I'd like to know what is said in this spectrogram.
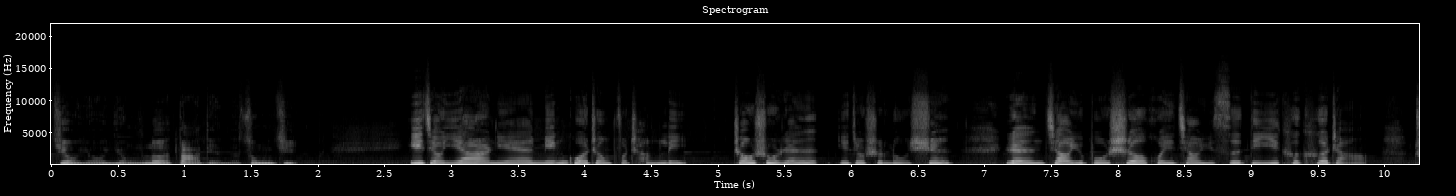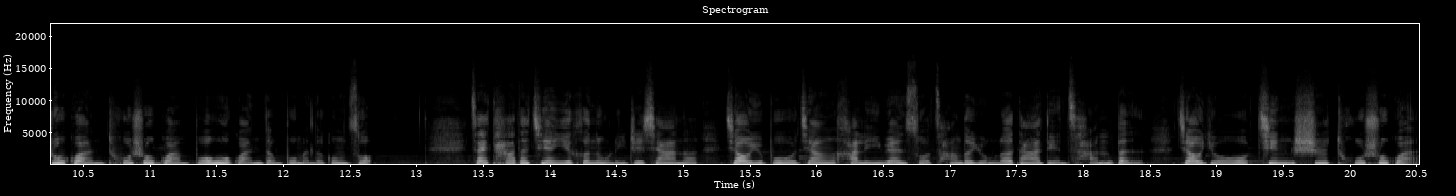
就有《永乐大典》的踪迹。一九一二年，民国政府成立，周树人也就是鲁迅任教育部社会教育司第一科科长，主管图书馆、博物馆等部门的工作。在他的建议和努力之下呢，教育部将翰林院所藏的《永乐大典》残本交由京师图书馆，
